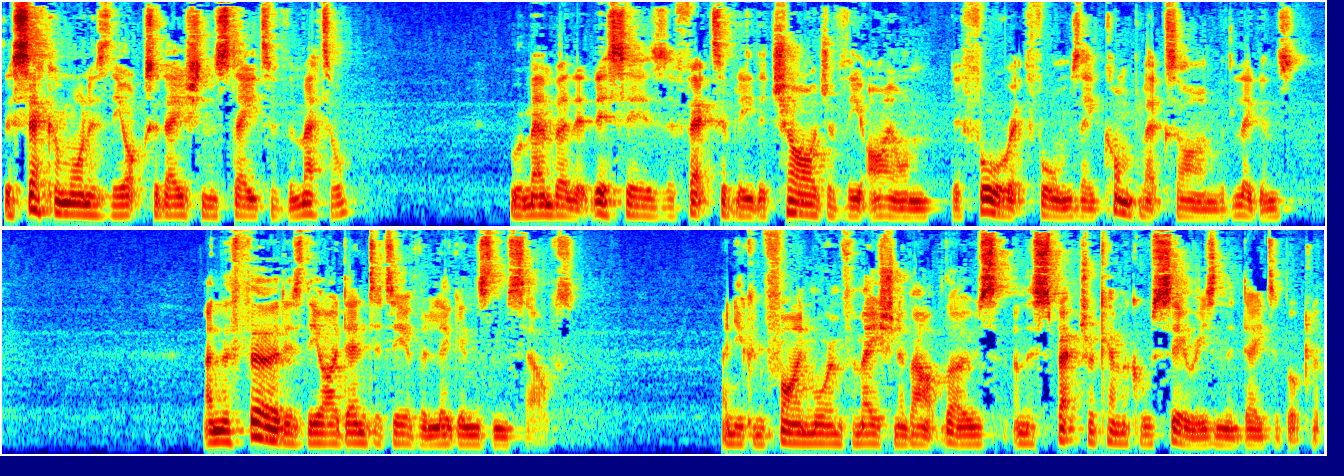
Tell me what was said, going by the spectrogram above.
The second one is the oxidation state of the metal, Remember that this is effectively the charge of the ion before it forms a complex ion with ligands. And the third is the identity of the ligands themselves. And you can find more information about those and the spectrochemical series in the data booklet.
